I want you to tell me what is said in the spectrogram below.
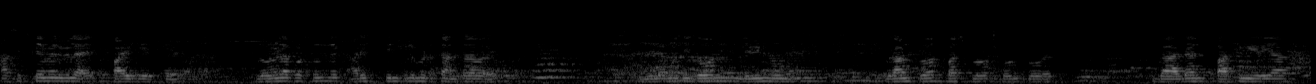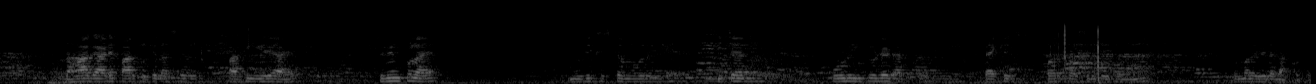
हा सिक्स्टी एम एल विला आहे फाय बी एच के लोणावळ्यापासून एक अडीच तीन किलोमीटरच्या अंतरावर आहे. विल्यामध्ये दोन लिव्हिंग रूम आहे. ग्राउंड फ्लोअर फर्स्ट फ्लोअर दोन फ्लोअर आहेत. गार्डन पार्किंग एरिया दहा गाड्या पार्क होतील असं पार्किंग एरिया आहे. स्विमिंग पूल आहे. म्युझिक सिस्टम वगैरे. किचन फूड इन्क्लुडेड असतं. पॅकेज पर पर्सन ते हिशोबाने तुम्हाला विला दाखवतो.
